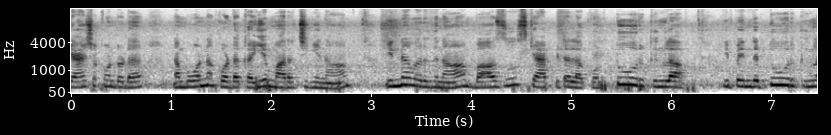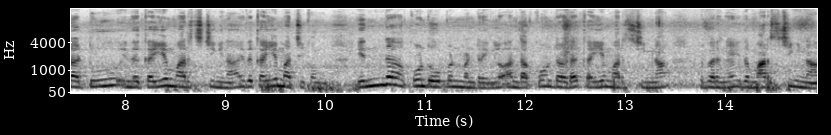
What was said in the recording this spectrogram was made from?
கேஷ் அக்கௌண்ட்டோட நம்பர் ஒன் அக்கௌண்ட்டை கையை மறைச்சிங்கன்னா என்ன வருதுன்னா பாசூஸ் கேபிட்டல் அக்கௌண்ட் டூ இருக்குங்களா? இப்போ இந்த டூ இருக்குங்களா? டூ இந்த கையை மறைச்சிட்டிங்கன்னா இதை கையை மறைச்சிக்கோங்க. எந்த அக்கௌண்ட் ஓப்பன் பண்ணுறீங்களோ அந்த அக்கௌண்ட்டோட கையை மறைச்சிட்டிங்கன்னா இப்போ பாருங்கள் இதை மறைச்சிட்டிங்கன்னா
